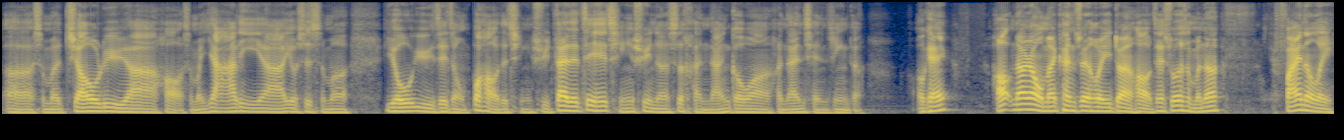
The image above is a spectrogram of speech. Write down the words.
呃什么焦虑啊，好什么压力啊，又是什么忧郁这种不好的情绪。带着这些情绪呢，是很难 go on，很难前进的。OK，好，那让我们来看最后一段哈，在说什么呢？Finally,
